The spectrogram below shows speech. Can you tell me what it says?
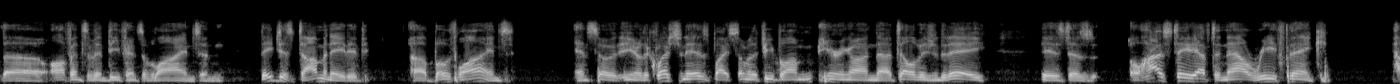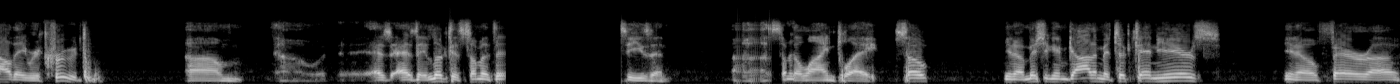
the offensive and defensive lines, and they just dominated uh, both lines. And so, you know, the question is, by some of the people I'm hearing on uh, television today, is does Ohio State have to now rethink how they recruit? Um, uh, as as they looked at some of the season, uh, some of the line play. So, you know, Michigan got him. It took ten years. You know, fair uh,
